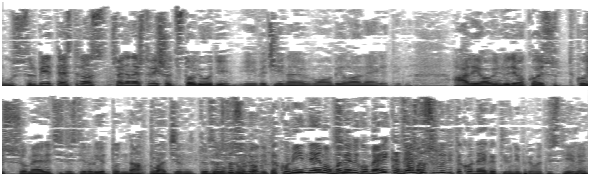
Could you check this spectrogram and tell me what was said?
u Srbiji testirano svega nešto više od 100 ljudi i većina je ono bila negativna. Ali ovim ljudima koji su koji su se u Americi testirali je to naplaćeno. To je bilo su ljudi tako Mi nemamo, ma ne, nego Amerika nema. Zašto su ljudi tako negativni prema testiranju?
